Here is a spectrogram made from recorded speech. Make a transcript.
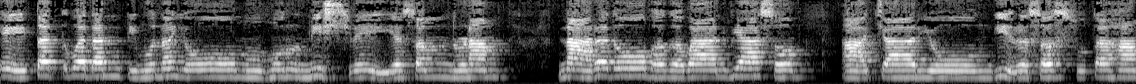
एतत् वदन्ति मुनयो मुहुर्निःश्रेयसम् नृणाम् नारदो भगवान् व्यास आचार्योऽङ्गिरसः सुतः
